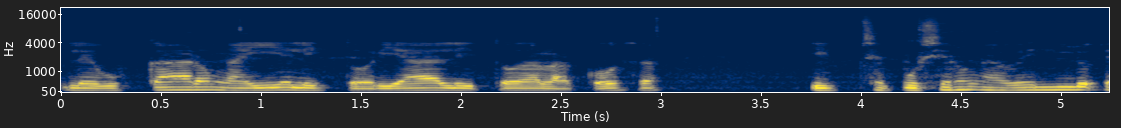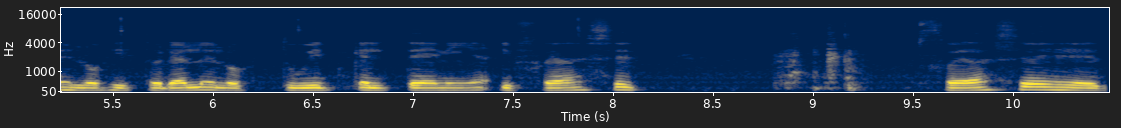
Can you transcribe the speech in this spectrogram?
le buscaron ahí el historial y toda la cosa. Y se pusieron a ver en los historiales de los tweets que él tenía. Y fue hace. Fue hace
